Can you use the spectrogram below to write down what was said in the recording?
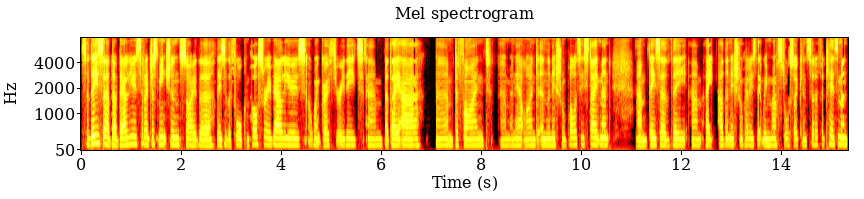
So these are the values that I just mentioned. So the these are the four compulsory values. I won't go through these, um, but they are um, defined um, and outlined in the national policy statement. Um, these are the um, eight other national values that we must also consider for Tasman.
